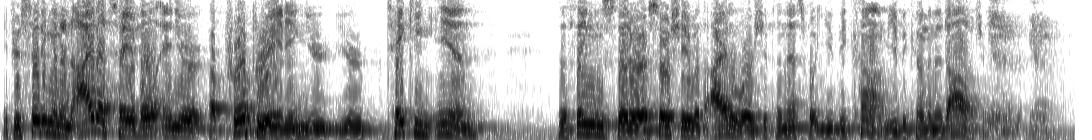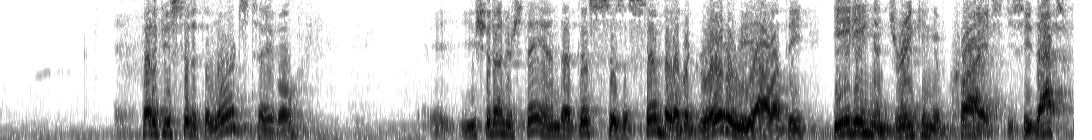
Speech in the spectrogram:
If you're sitting at an idol table and you're appropriating, you're, you're taking in the things that are associated with idol worship, then that's what you become. You become an idolater. But if you sit at the Lord's table, you should understand that this is a symbol of a greater reality, eating and drinking of Christ. You see, that's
